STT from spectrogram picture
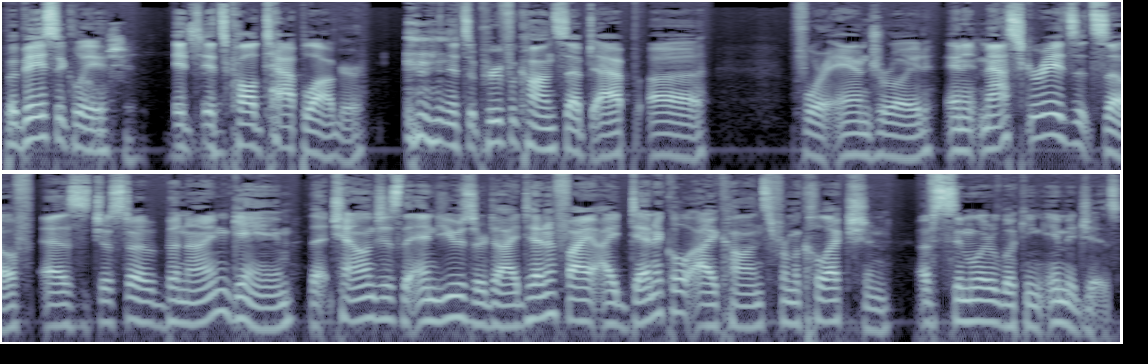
But basically, it's it's called Tap Logger. it's a proof of concept app uh, for Android, and it masquerades itself as just a benign game that challenges the end user to identify identical icons from a collection of similar looking images.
